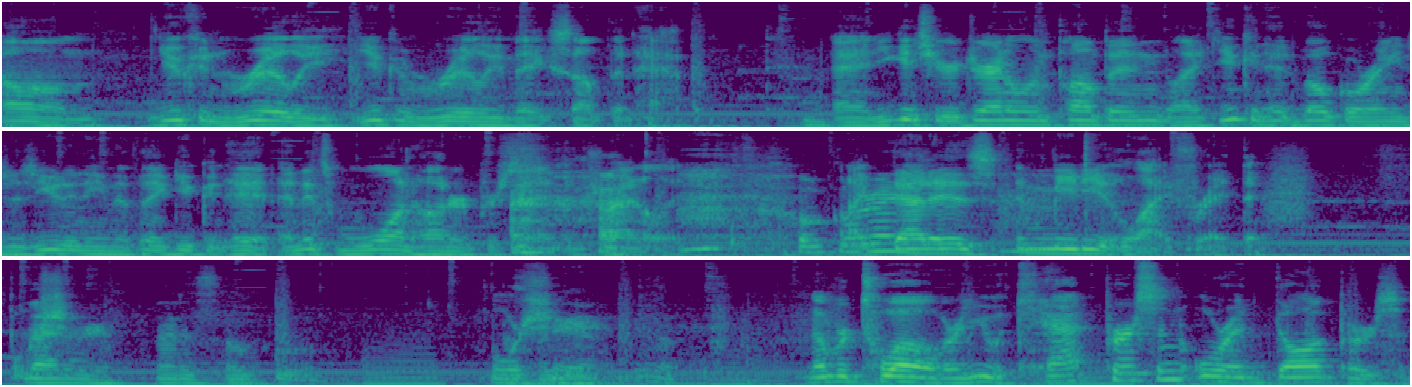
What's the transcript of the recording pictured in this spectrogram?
um, you can really you can really make something happen and you get your adrenaline pumping like you can hit vocal ranges you didn't even think you can hit and it's 100% adrenaline like that is immediate life right there for That- sure that is so cool. for So, sure yeah. Number 12 are you a cat person or a dog person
